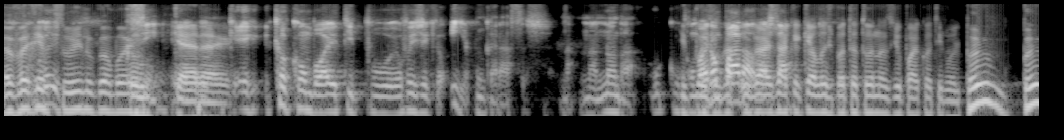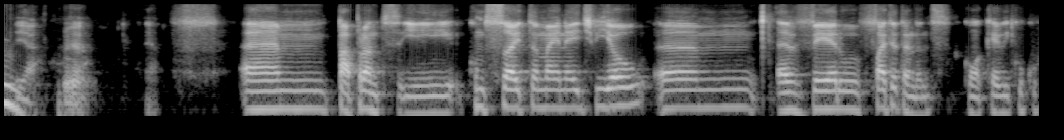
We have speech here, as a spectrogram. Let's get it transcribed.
a varrer pessoas no comboio. Com- Sim, é- Cara. é- aquele comboio, tipo, eu vejo aquilo, ia com caraças. Não, não, não dá. O, o E comboio não o, para. o gajo já com aquelas batatonas e o pai continua pum, pum. Yeah. Yeah. Um, pá, pronto, e comecei também na HBO um, a ver o Flight Attendant com a Kelly Cuckoo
